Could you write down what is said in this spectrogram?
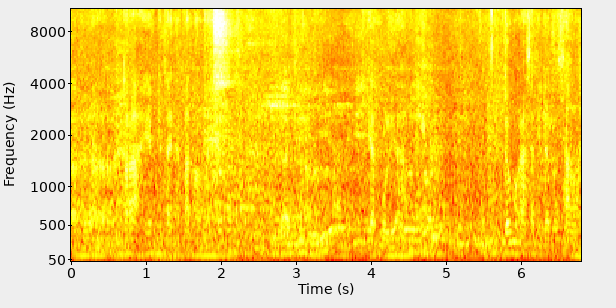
uh, terakhir ditanyakan oleh uh, yang mulia itu merasa tidak bersalah.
